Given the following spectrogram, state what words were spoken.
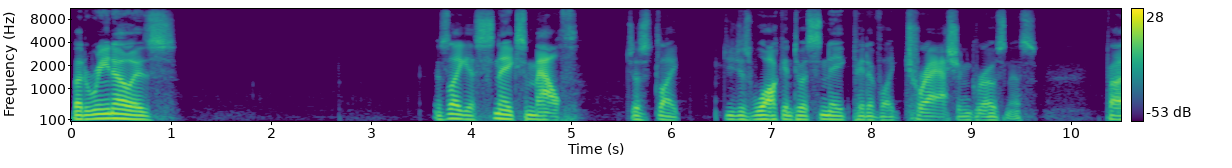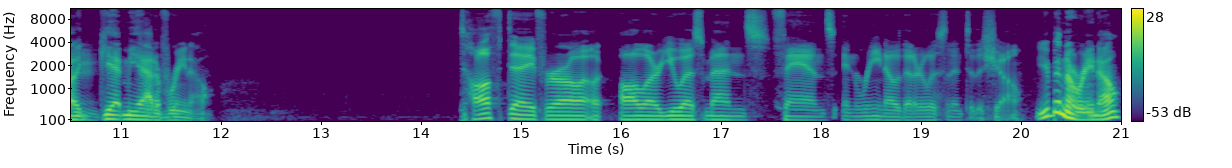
But Reno is, it's like a snake's mouth, just like you just walk into a snake pit of like trash and grossness. Probably Mm. get me out of Reno. Tough day for all, all our U.S. men's fans in Reno that are listening to the show. You've been to Reno.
